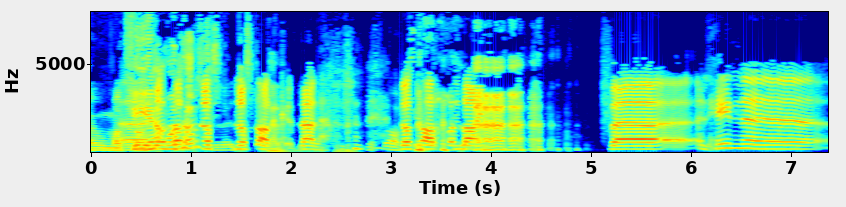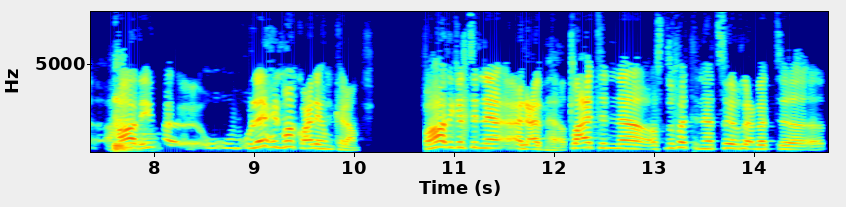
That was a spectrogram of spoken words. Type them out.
آه، ما في فيها موترز؟ لوست ارك لا لا. Lost Ark Online فالحين آه، هذه وللحين ماكو عليهم كلام. فهذه قلت إني ألعبها. طلعت إن أصدفت إنها تصير لعبة آه،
